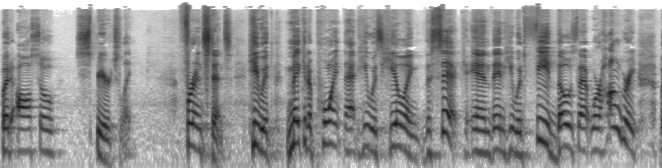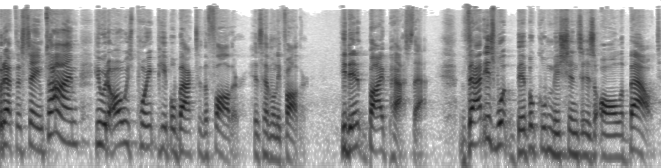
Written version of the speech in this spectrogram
but also spiritually. For instance, he would make it a point that he was healing the sick, and then he would feed those that were hungry. But at the same time, he would always point people back to the Father, his Heavenly Father. He didn't bypass that. That is what biblical missions is all about.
